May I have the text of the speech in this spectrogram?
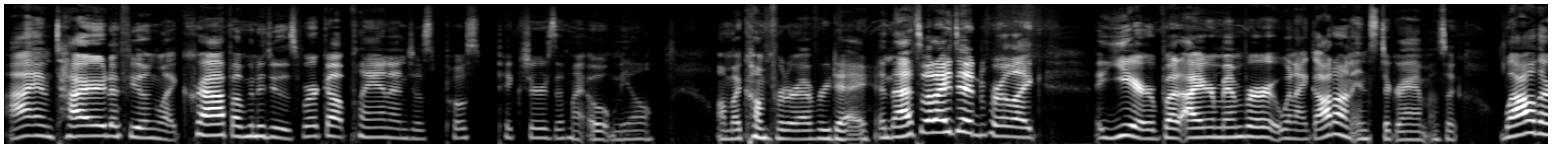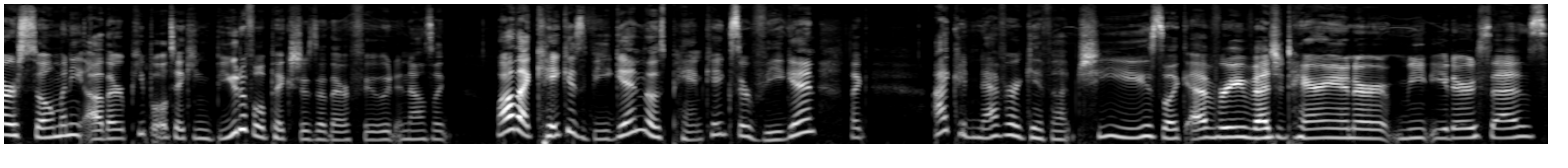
I am tired of feeling like crap. I'm going to do this workout plan and just post pictures of my oatmeal on my comforter every day. And that's what I did for like a year. But I remember when I got on Instagram, I was like, wow, there are so many other people taking beautiful pictures of their food. And I was like, wow, that cake is vegan. Those pancakes are vegan. Like, I could never give up cheese, like every vegetarian or meat eater says.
